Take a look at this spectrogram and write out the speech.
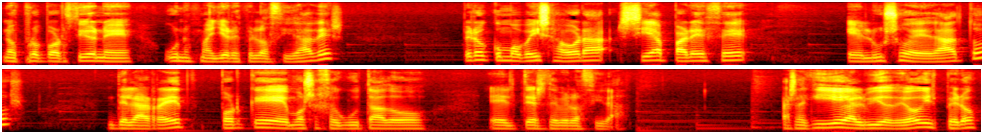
nos proporcione unas mayores velocidades. Pero como veis ahora sí aparece el uso de datos de la red porque hemos ejecutado el test de velocidad. Hasta aquí el vídeo de hoy, espero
